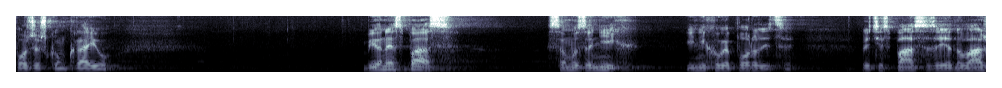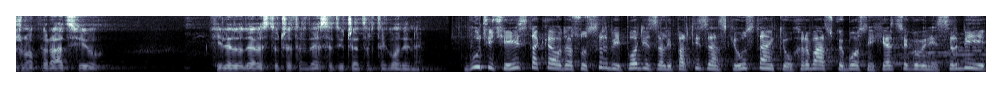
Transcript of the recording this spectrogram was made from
Požeškom kraju bio ne spas samo za njih i njihove porodice, već je spas za jednu važnu operaciju 1944. godine. Vučić je istakao da su Srbi podizali partizanske ustanke u Hrvatskoj, Bosni i Hercegovini i Srbiji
